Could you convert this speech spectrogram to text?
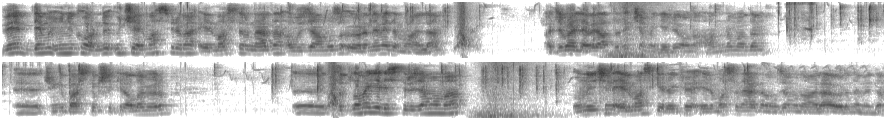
Ve demin Unicorn'da 3 elmas veriyor. Ben elmasları nereden alacağımızı öğrenemedim hala. Acaba level atladıkça mı geliyor onu anlamadım. Ee, çünkü başka bir şekilde alamıyorum. Ee, zıplama geliştireceğim ama onun için elmas gerekiyor. Elması nereden alacağım onu hala öğrenemedim.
